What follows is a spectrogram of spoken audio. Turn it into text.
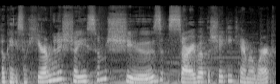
Okay, so here I'm going to show you some shoes. Sorry about the shaky camera work.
